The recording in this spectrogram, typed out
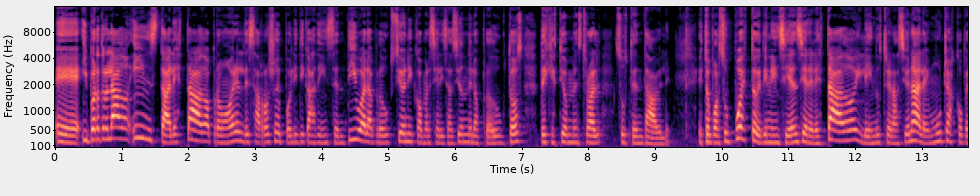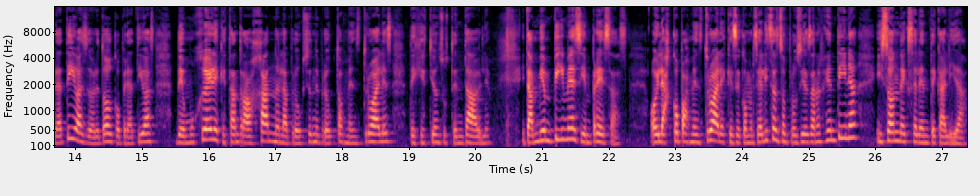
Eh, y por otro lado, insta al Estado a promover el desarrollo de políticas de incentivo a la producción y comercialización de los productos de gestión menstrual sustentable. Esto, por supuesto, que tiene incidencia en el Estado y la industria nacional. Hay muchas cooperativas, y sobre todo cooperativas de mujeres, que están trabajando en la producción de productos menstruales de gestión sustentable. Y también pymes y empresas. Hoy las copas menstruales que se comercializan son producidas en Argentina y son de excelente calidad.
